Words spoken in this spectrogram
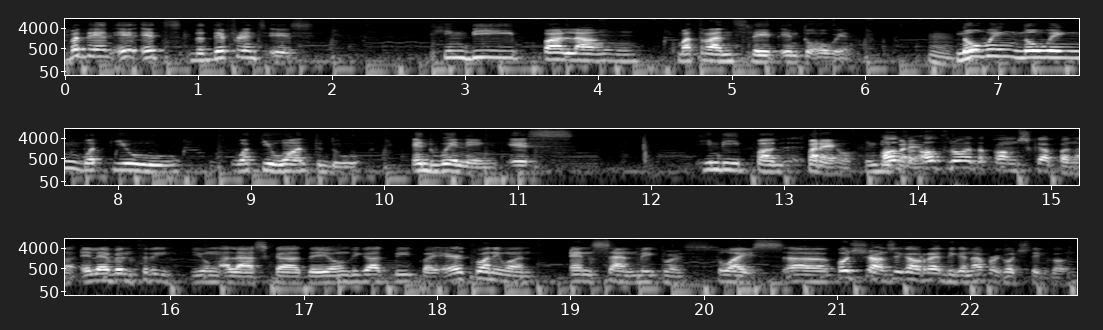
But then it, it's the difference is hindi pa lang ma-translate into a win. Hmm. Knowing knowing what you what you want to do and winning is hindi pag pareho, hindi All, pareho. all throughout the Coms Cup, ano, 11-3 yung Alaska. They only got beat by Air 21 and San Mig Twice. twice. Uh, Coach Charles, ikaw ready ka na for Coach Tim Cone?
